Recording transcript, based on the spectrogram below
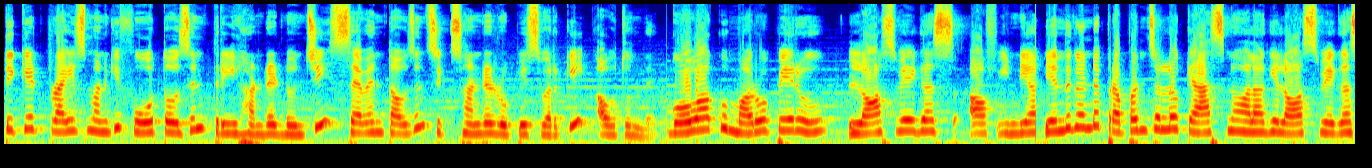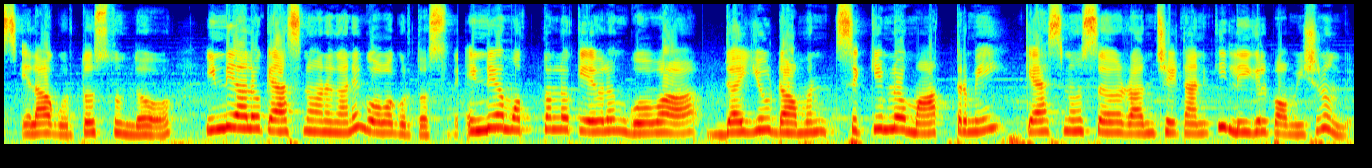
టికెట్ ప్రైస్ మనకి ఫోర్ థౌజండ్ త్రీ హండ్రెడ్ నుంచి seven thousand six hundred rupees వరకు అవుతుంది. గోవాకు మరో పేరు లాస్ వేగస్ ఆఫ్ ఇండియా. ఎందుకంటే ప్రపంచంలో క్యాస్నో అలాగే లాస్ వేగస్ ఎలా గుర్తొస్తుందో ఇండియాలో క్యాస్నో అనగానే గోవా గుర్తొస్తుంది. ఇండియా మొత్తంలో కేవలం గోవా డయ్యూ డామన్ సిక్కింలో మాత్రమే క్యాస్నోస్ రన్ చేయడానికి లీగల్ పర్మిషన్ ఉంది.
